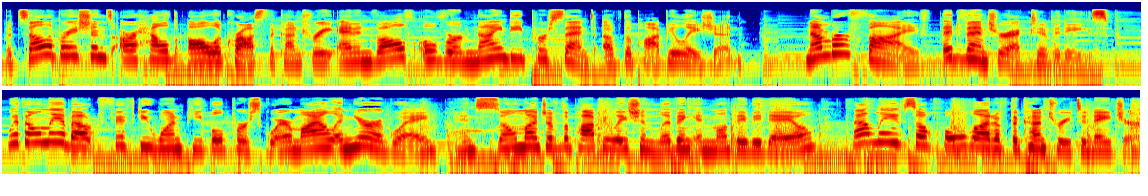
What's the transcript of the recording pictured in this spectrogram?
but celebrations are held all across the country and involve over 90% of the population. Number 5. Adventure Activities. With only about 51 people per square mile in Uruguay, and so much of the population living in Montevideo, that leaves a whole lot of the country to nature.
